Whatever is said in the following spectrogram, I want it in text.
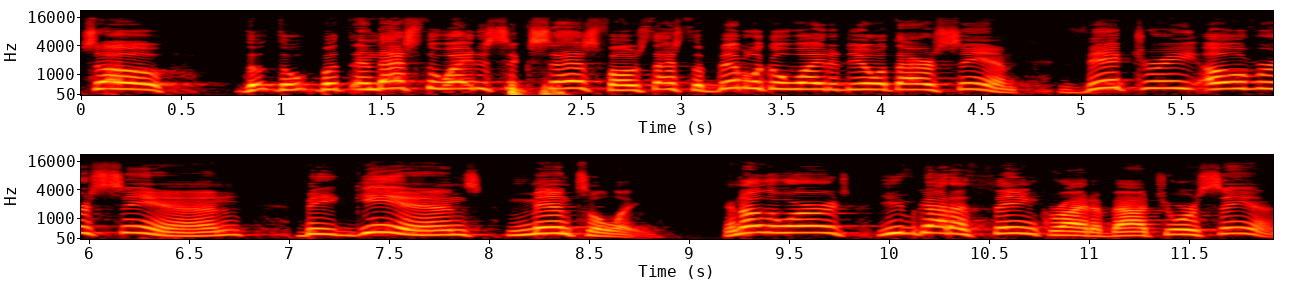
So, the, the, but and that's the way to success, folks. That's the biblical way to deal with our sin. Victory over sin begins mentally. In other words, you've got to think right about your sin.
